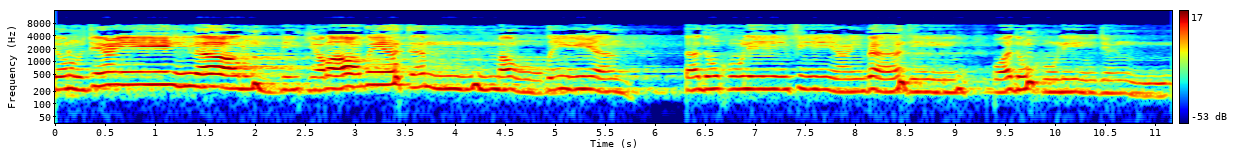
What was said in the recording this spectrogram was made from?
ارجعي إلى ربك راضية مرضية. فادخلي في عبادي وادخلي جنتي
